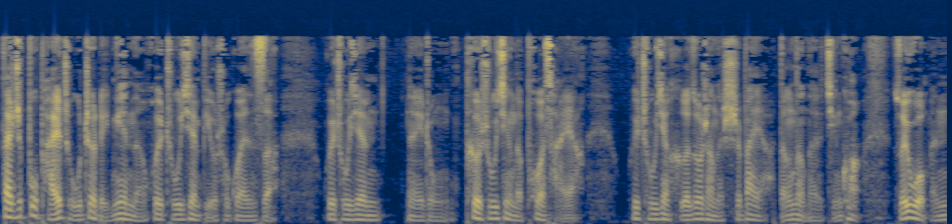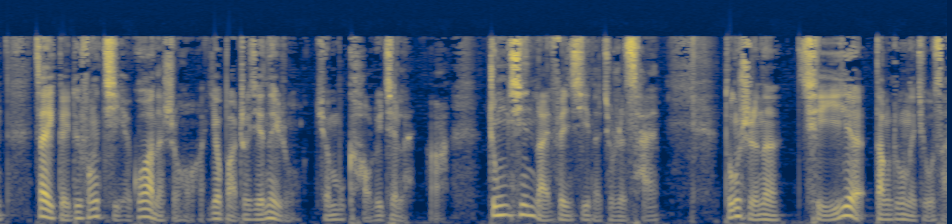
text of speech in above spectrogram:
但是不排除这里面呢会出现，比如说官司啊。会出现那种特殊性的破财呀，会出现合作上的失败呀等等的情况，所以我们在给对方解卦的时候啊，要把这些内容全部考虑进来啊。中心来分析呢就是财，同时呢企业当中的求财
